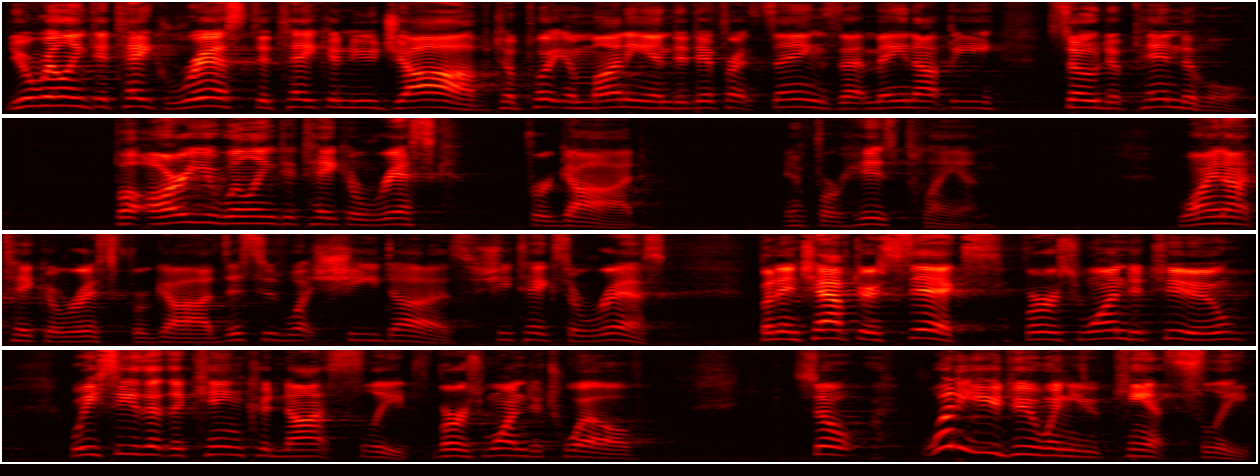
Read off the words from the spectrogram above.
You're willing to take risks to take a new job, to put your money into different things that may not be so dependable. But are you willing to take a risk for God and for His plan? Why not take a risk for God? This is what she does. She takes a risk. But in chapter 6, verse 1 to 2, we see that the king could not sleep. Verse 1 to 12. So, what do you do when you can't sleep?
